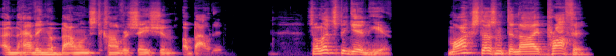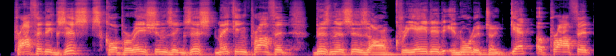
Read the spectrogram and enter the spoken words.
and having a balanced conversation about it. So let's begin here. Marx doesn't deny profit. Profit exists, corporations exist making profit, businesses are created in order to get a profit.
